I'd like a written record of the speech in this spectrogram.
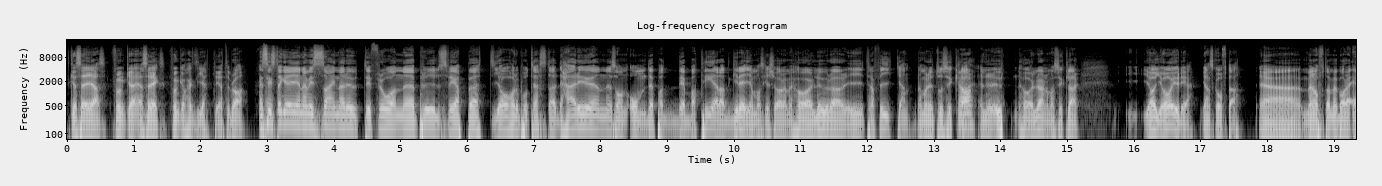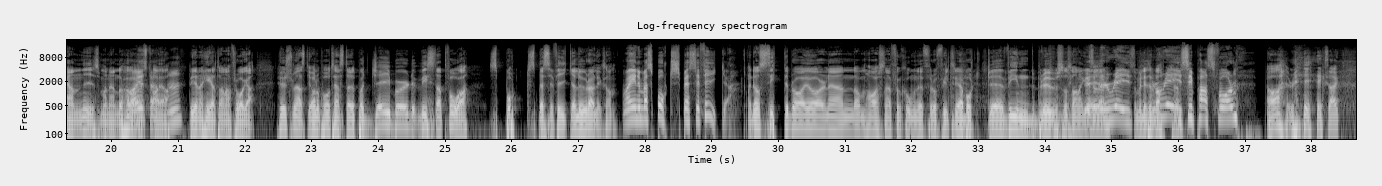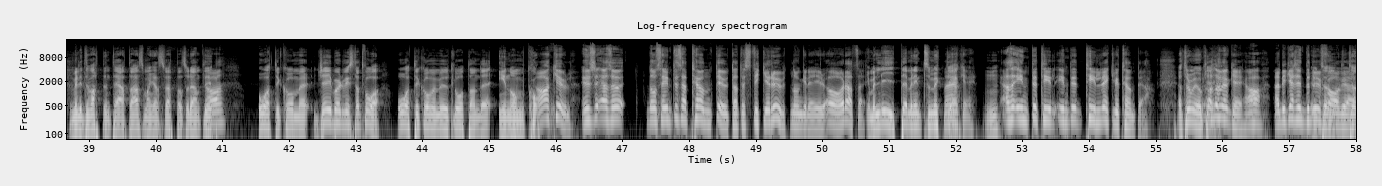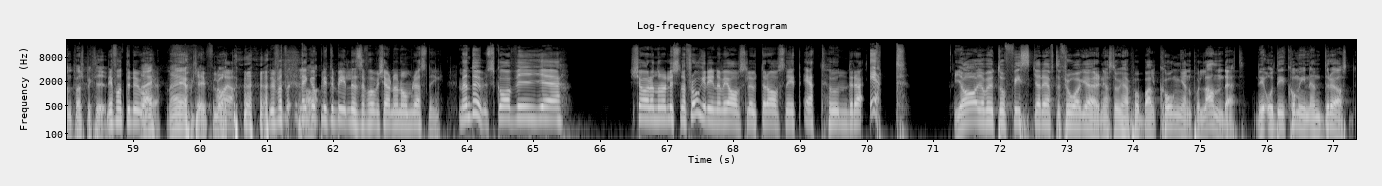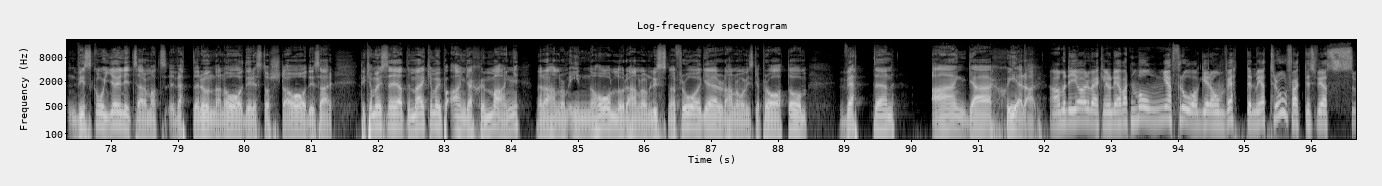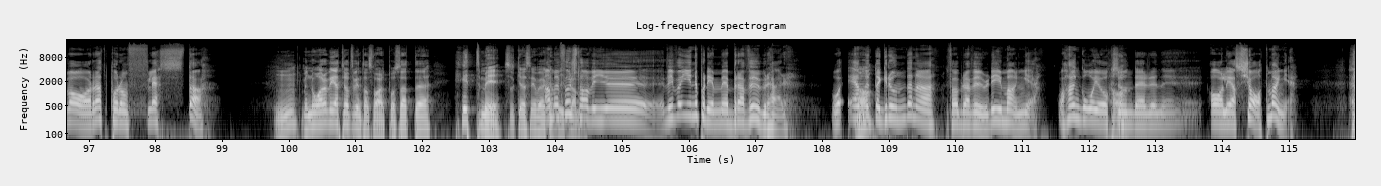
ska sägas. Funkar, SLX funkar faktiskt jätte, jättebra. En sista grej när vi signar ut ifrån eh, prylsvepet. Jag håller på att testa. Det här är ju en sån omdebatterad grej om man ska köra med hörlurar i trafiken när man är ute och cyklar. Ja. Eller ut, hörlurar när man cyklar. Jag gör ju det ganska ofta. Eh, men ofta med bara en i som man ändå hör. Ja, just det. Ja, ja. Mm. Det är en helt annan fråga. Hur som helst, jag håller på att testa ett par Jaybird Vista 2 sportspecifika lurar liksom. Vad innebär sportspecifika? De sitter bra i öronen, de har såna här funktioner för att filtrera bort eh, vindbrus och sådana Det är som grejer. en race, De är lite vatten... race i passform. Ja, exakt. De är lite vattentäta så man kan svettas ordentligt. Ja. Återkommer, Jaybird Vista 2 återkommer med utlåtande inom kort. ja, kul. Alltså, de ser inte så här töntiga ut, att det sticker ut någon grej ur örat. Så här. Ja men lite, men inte så mycket. Nej, okej. Mm. Alltså inte, till, inte tillräckligt töntiga. Jag tror de är okej. Ja, de är okej. Ja. ja, det kanske inte du Ur får tönt- avgöra. Tönt perspektiv. Det får inte du Nej, avgöra. nej okej, förlåt. Ja, ja. Du får lägga Ja. upp lite bilder så får vi köra någon omröstning. Men du, ska vi eh, köra några lyssnarfrågor innan vi avslutar avsnitt 101? Ja, jag var ute och fiskade efter frågor när jag stod här på balkongen på landet. Det, och det kom in en drös. Vi skojar ju lite så här om att Vätternrundan, åh, det är det största, åh, det är så här. Det kan man ju säga att det märker man ju på engagemang när det handlar om innehåll och det handlar om lyssnarfrågor och det handlar om vad vi ska prata om. Vättern engagerar. Ja, men det gör det verkligen. Och det har varit många frågor om Vättern, men jag tror faktiskt vi har svarat på de flesta. Mm. Men några vet jag att vi inte har svarat på, så att eh, hit me, så ska jag se vad jag Ja, kan men bidra först med. har vi ju... Vi var inne på det med bravur här. Och en Ja. utav grunderna för bravur, det är ju Mange. Och han går ju också Ja. under eh, alias Tjat-Mange.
